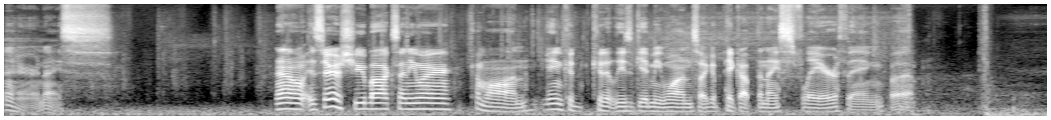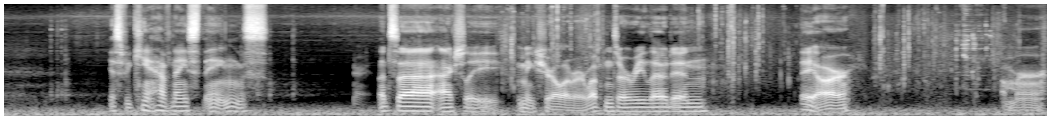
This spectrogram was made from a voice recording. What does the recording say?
There, nice. Now, is there a shoebox anywhere? Come on. Game could could at least give me one so I could pick up the nice flare thing, but guess we can't have nice things. Alright, let's uh actually make sure all of our weapons are reloaded. They are. Bummer.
